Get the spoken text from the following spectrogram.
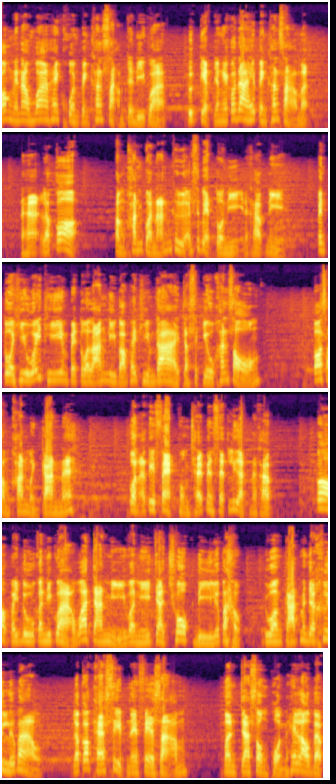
ต้องแนะนำว่าให้ควรเป็นขั้น 3 จะดีกว่า คือเก็บยังไงก็ได้ให้เป็นขั้น3อะนะฮะแล้วก็สำคัญกว่านั้นคืออลิซาเบตตัวนี้นะครับนี่ เป็นตัวฮิวให้ทีม เป็นตัวล้างดีบัฟให้ทีมได้จากสกิลขั้น 2 ก็สำคัญเหมือนกันนะ ส่วนอาร์ติแฟกต์ผมใช้เป็นเซตเลือดนะครับ ก็ไปดูกันดีกว่าว่าจานหมีวันนี้จะโชคดีหรือเปล่า ดวงการ์ดมันจะขึ้นหรือเปล่า แล้วก็แพสซีฟในเฟสสามมันจะส่งผลให้เราแบบ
